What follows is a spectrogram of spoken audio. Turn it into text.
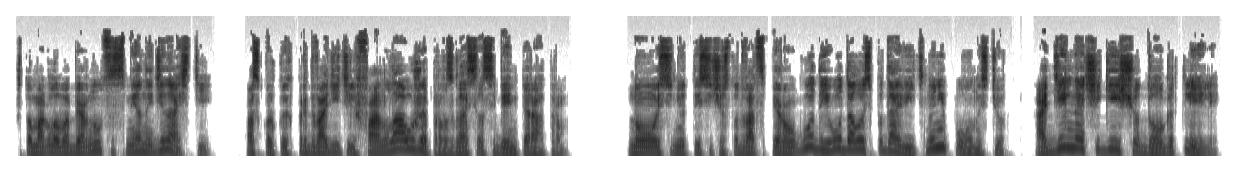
что могло бы обернуться сменой династии поскольку их предводитель Фан Ла уже провозгласил себя императором. Но осенью 1121 года его удалось подавить, но не полностью, отдельные очаги еще долго тлели.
